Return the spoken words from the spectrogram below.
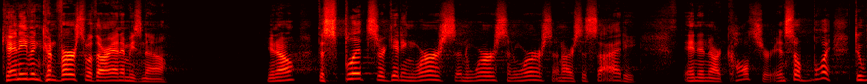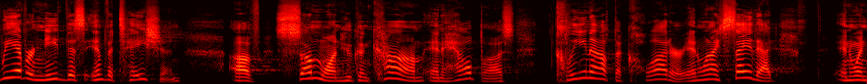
Can't even converse with our enemies now. You know, the splits are getting worse and worse and worse in our society and in our culture. And so, boy, do we ever need this invitation of someone who can come and help us Clean out the clutter. And when I say that, and when,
